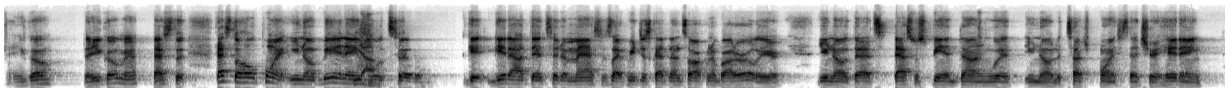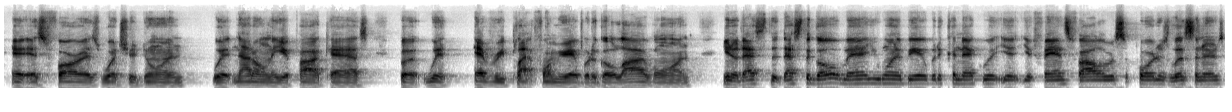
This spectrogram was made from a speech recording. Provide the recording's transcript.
There you go. There you go, man. That's the that's the whole point. You know, being able yeah. to get get out there to the masses like we just got done talking about earlier. You know, that's that's what's being done with, you know, the touch points that you're hitting as far as what you're doing with not only your podcast but with every platform you're able to go live on. You know that's the that's the goal man. You want to be able to connect with your, your fans followers supporters listeners.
